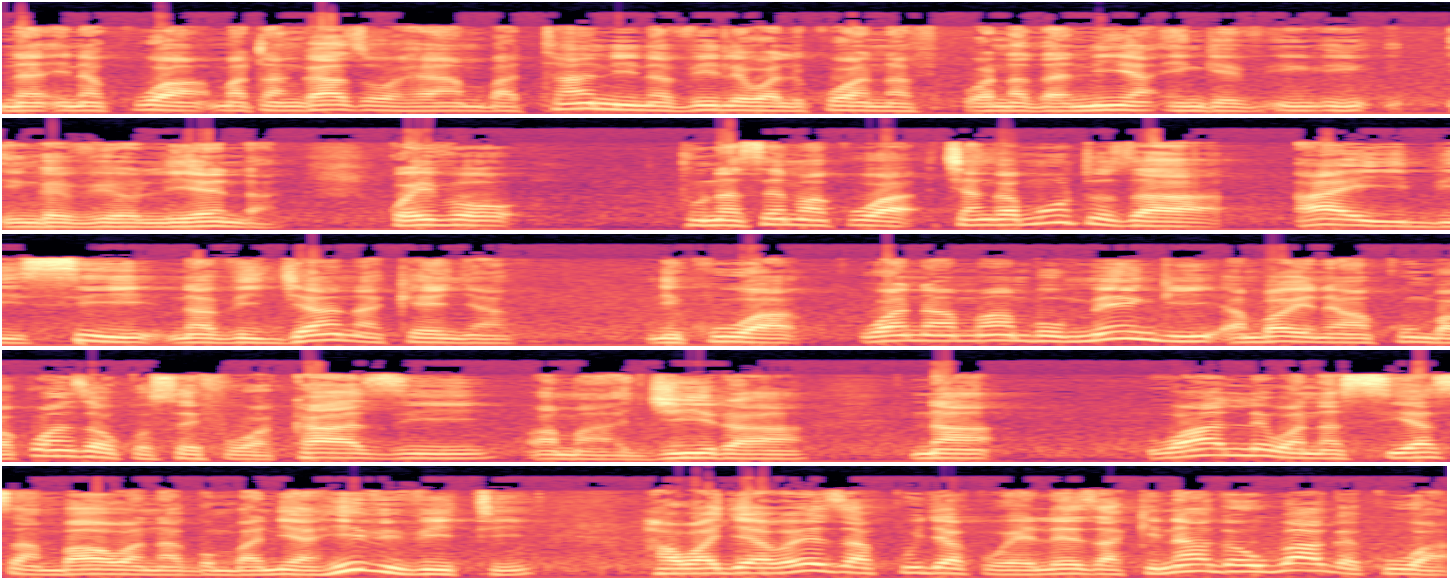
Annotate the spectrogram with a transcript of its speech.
na inakuwa matangazo hayaambatani na vile walikuwa wana- wanadhania inge- inge- ingevyolienda. Kwa hivyo tunasema kuwa changamoto za IEBC na vijana Kenya ni kuwa wana mambo mengi ambayo inawakumba. Kwanza, ukosefu wa kazi ama ajira, na wale wanasiasa ambao wanagombania hivi viti hawajaweza kuja kueleza kinaga ubaga kuwa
